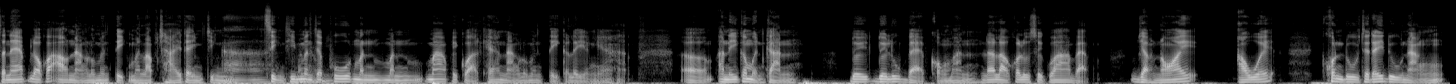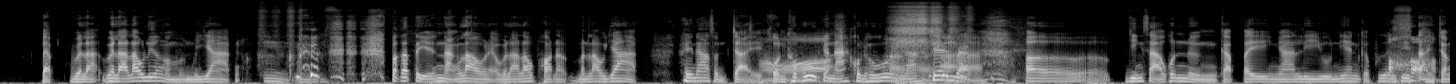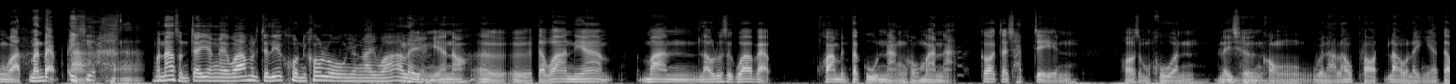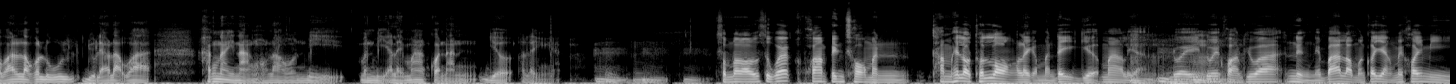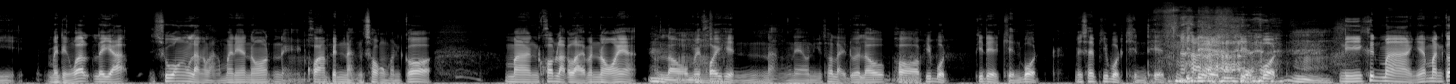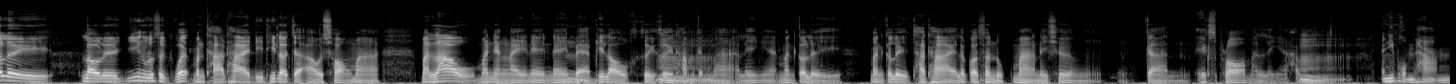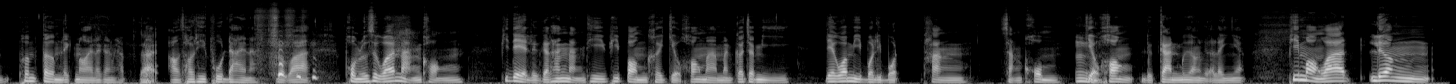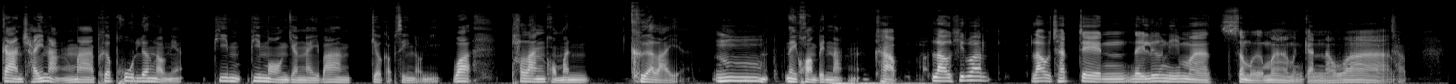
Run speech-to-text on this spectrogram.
snap เราก็เอาหนังโรแมนติกมารับใช้แต่จริงอ่าๆสิ่งที่มันจะพูดมันมันมากไปกว่าแค่หนังโรแมนติกอะไรอย่างเงี้ยครับเอ่ออันนี้ก็เหมือนกันด้วยด้วยรูปแบบของมัน แล้วเราก็รู้สึกว่าแบบอย่างน้อยเอาไว้ คนดูจะได้ดูหนัง แบบเวลาเวลาเล่าเรื่องอะมันไม่ยากอืมปกติหนังเราเนี่ยเวลาเล่าพล็อดอะมันเล่ายากให้น่าสนใจอ๋อคนเขาพูดกันนะ คนเขาพูดกันนะอ่าเช่นแบบอ่าเออหญิงสาวคนหนึ่งกลับไปงาน reunion กับเพื่อนที่อ๋อต่างจังหวัด มันแบบไอ้เชี่ยอ่ามันน่าสนใจยังไงวะมันจะเรียกคนเข้าโรงยังไงวะอะไรอย่างเงี้ยเนาะเออเออแต่ว่าอันเนี้ยมันเรารู้สึกว่าแบบความเป็นตระกูลหนังของมันอะ ก็จะชัดเจนพ อสมควรในเชิงของเวลาเล่าพล็อตเล่าอะไรเงี้ย แต่ว่าเราก็รู้อยู่แล้วแหละว่า ข้างในหนังของเรามันมีมันมีอะไรมากกว่านั้น เยอะอะไรเงี้ยอืมอืมอืมสำหรับเรารู้สึกว่าความเป็นชองมันทำให้เราทดลองอะไรกับมันได้อีกเยอะมากเลยอะอืมด้วยอืมด้วยความที่ว่าหนึ่งในบ้านเรามันก็ยังไม่ค่อยมีหมายถึงว่าระยะช่วงหลังๆ มาเนี้ยเนาะในความเป็นหนังชองมันก็มันความหลากหลายมันน้อยอะเราไม่ค่อยเห็นหนังแนวนี้เท่าไหร่ด้วยแล้ว พอพี่บทพี่เดชเขียนบท ไม่ใช่พี่บทเขียนเทศพี่เดชเขียนบทอืมนี้ขึ้นมาอย่างเงี้ยมันก็เลยเราเลยยิ่งรู้สึกว่ามันท้าทายดีที่เราจะเอาชองมามาเล่ามันยังไงในในแบบที่เราเคยเคยทำกันมาอะไรเงี้ยมันก็เลยมันก็เลยท้าทายแล้วก็สนุกมากในเชิงการ explore มันอะไรเงี้ยครับอืมอันนี้ผมถามเพิ่มเติมเล็กน้อยแล้วกันครับได้แต่เอาเท่าที่พูดได้นะแบบว่าผมรู้สึกว่าหนังของพี่เดชหรือกระทั่งหนังที่พี่ปอมเคยเกี่ยวข้องมา มันก็จะมีเรียกว่ามีบริบททาง สังคมอืมเกี่ยวข้องหรือการเมืองหรืออะไรเงี้ยพี่มองว่าเรื่องการใช้หนังมาเพื่อพูดเรื่องเหล่าเนี้ยพี่พี่มองยังไงบ้างเกี่ยวกับสิ่งเหล่านี้ ว่าพลังของมันคืออะไรอะอืมในความเป็นหนังอะครับ เราคิดว่าเราชัดเจนในเรื่องนี้มาเสมอมาเหมือนกันนะว่าครับ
